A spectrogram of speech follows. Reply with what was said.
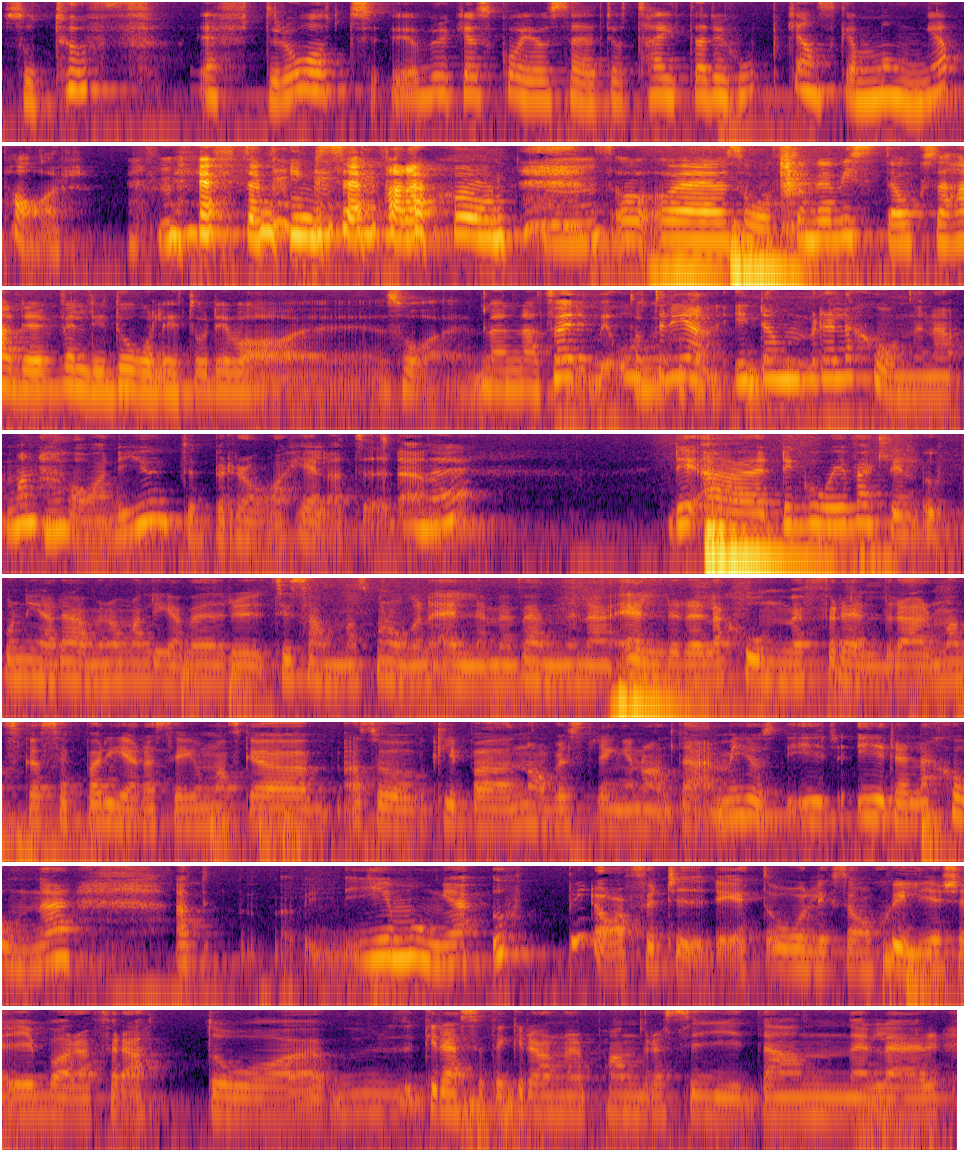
så tuff efteråt. Jag brukar skoja och säga att jag tajtade ihop ganska många par efter min separation. Mm. Så, och, eh, så, som jag visste också hade väldigt dåligt och det var eh, så. Men att För de- återigen, i de relationerna, man har det ju inte bra hela tiden. Nej. Det, är, det går ju verkligen upp och ner även om man lever tillsammans med någon eller med vännerna eller relation med föräldrar. Man ska separera sig och man ska alltså, klippa navelsträngen och allt det här. Men just i, i relationer, att ge många upp idag för tidigt och liksom skiljer sig bara för att och gräset är grönare på andra sidan eller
